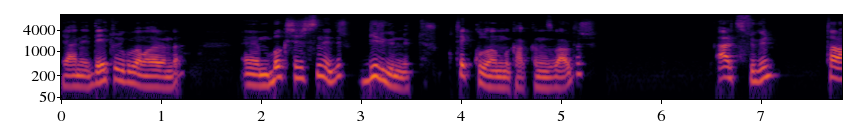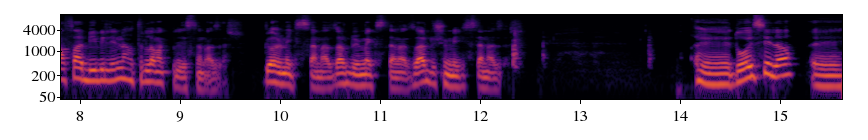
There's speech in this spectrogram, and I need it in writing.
yani date uygulamalarında e, bakış açısı nedir? Bir günlüktür. Tek kullanımlık hakkınız vardır. Ertesi gün taraflar birbirlerini hatırlamak bile istemezler. Görmek istemezler, duymak istemezler, düşünmek istemezler. Ee, dolayısıyla e,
